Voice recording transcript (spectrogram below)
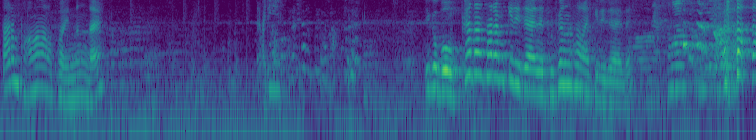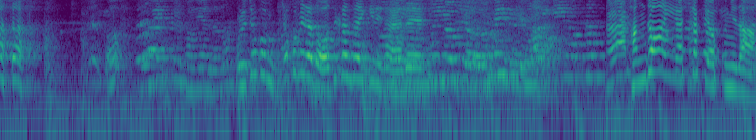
다른 방 하나가 더 있는데? 이거 뭐 편한 사람끼리 자야 돼? 불편한 사람끼리 자야 돼? 어? 우리 조금 조금이라도 어색한 사이끼리 자야 돼. 방정하기가 시작되었습니다.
